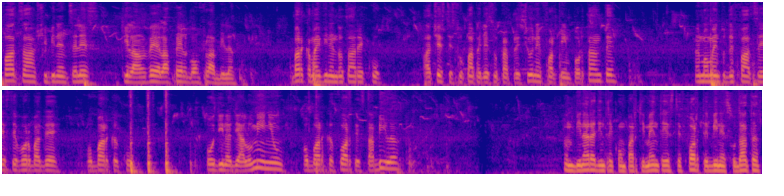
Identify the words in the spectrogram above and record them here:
fața și bineînțeles chila în V, la fel gonflabilă. Barca mai vine în dotare cu aceste supape de suprapresiune foarte importante. În momentul de față este vorba de o barcă cu podină de aluminiu, o barcă foarte stabilă. Îmbinarea dintre compartimente este foarte bine sudată,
